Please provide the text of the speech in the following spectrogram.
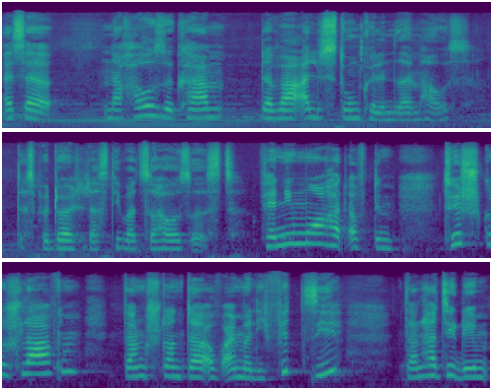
Als er nach Hause kam, da war alles dunkel in seinem Haus. Das bedeutet, dass lieber zu Hause ist. Fenimore hat auf dem Tisch geschlafen, dann stand da auf einmal die Fitzi, dann hat sie dem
